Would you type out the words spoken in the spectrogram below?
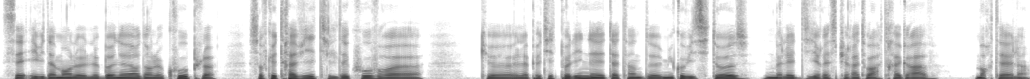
C'est évidemment le, bonheur dans le couple, sauf que très vite, il découvre euh, que la petite Pauline est atteinte de mucoviscidose, une maladie respiratoire très grave, mortelle.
